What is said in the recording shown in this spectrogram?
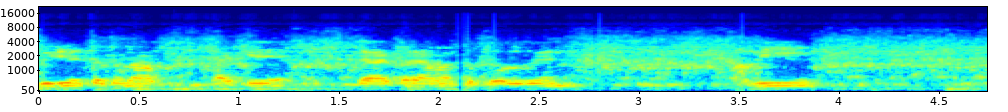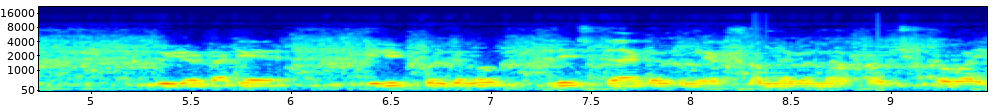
ভিডিওতে কোনো থাকে, দয়া করে আমাকে বলবেন। আমি ভিডিওটাকে ডিলিট করে দেবো। প্লিজ দয়া করে তুমি অ্যাকশন নেবেন না আপনার ছোটো ভাই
